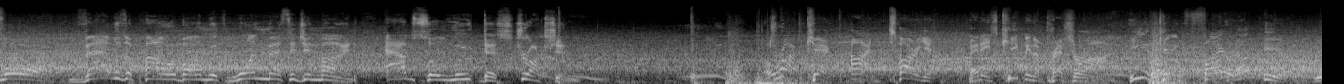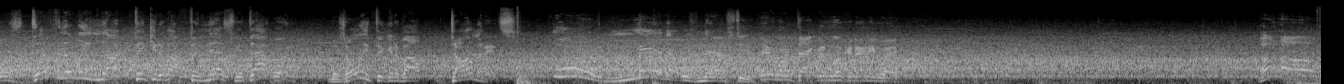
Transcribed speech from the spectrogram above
floor. That was a power bomb with one message in mind. Absolute destruction. Drop kick on target. And he's keeping the pressure on. He is getting fired up here. Was definitely not thinking about finesse with that one. Was only thinking about dominance. Oh, man, that was nasty. They weren't that good looking anyway. Uh-oh.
